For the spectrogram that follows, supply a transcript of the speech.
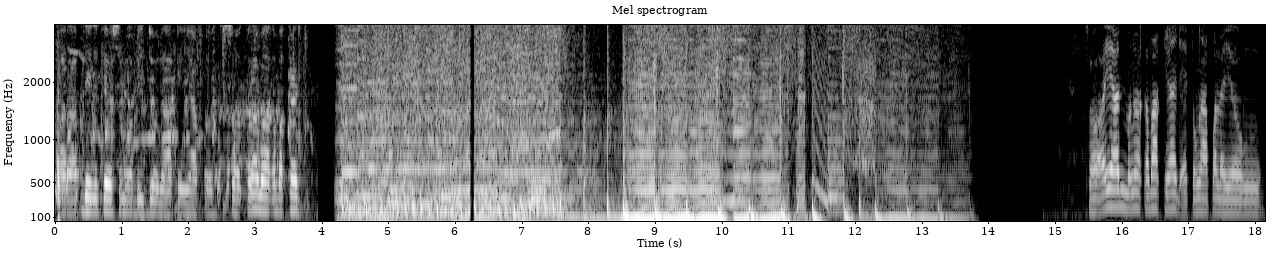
para updated kayo sa mga video na aking i-upload. So, tara mga kabakyard. So ayan mga kabakyard, ito nga pala yung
